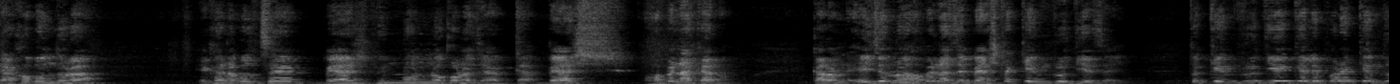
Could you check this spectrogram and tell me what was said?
দেখো বন্ধুরা এখানে বলছে, ব্যাস ভিন্ন অন্য কোনো যায় ব্যাস হবে না কেন? কারণ এই জন্য হবে না যে ব্যাসটা কেন্দ্র দিয়ে যায়। তো কেন্দ্র দিয়ে গেলে পরে কেন্দ্র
